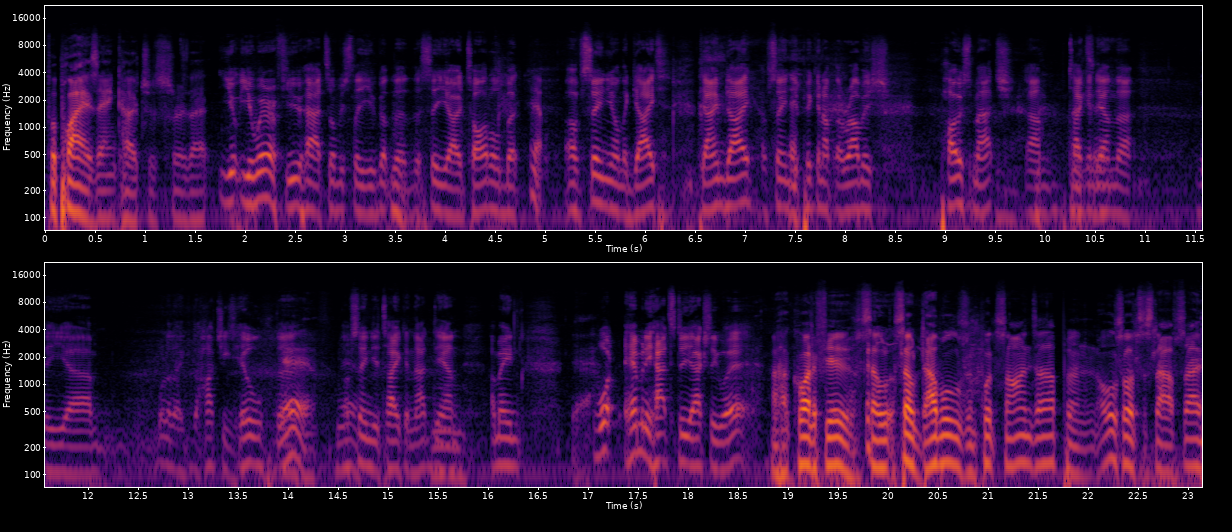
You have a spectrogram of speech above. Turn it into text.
for players and coaches through that. You, you wear a few hats. Obviously, you've got the, the CEO title, but Yep. I've seen you on the gate game day. I've seen you picking up the rubbish post match, um, taking down the the um, what are they? The Hutchies Hill. The, Yeah, yeah. Mm. I've seen you taking that down. I mean, what? How many hats do you actually wear? Uh, quite a few. Sell sell doubles and put signs up and all sorts of stuff. So,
